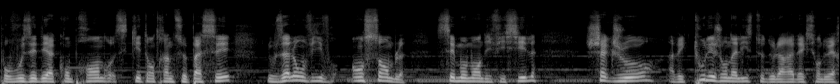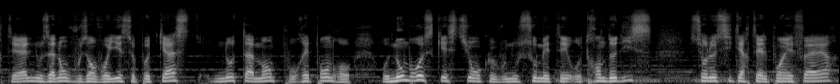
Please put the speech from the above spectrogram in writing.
pour vous aider à comprendre ce qui est en train de se passer. Nous allons vivre ensemble ces moments difficiles. Chaque jour, avec tous les journalistes de la rédaction de RTL, nous allons vous envoyer ce podcast, notamment pour répondre aux, nombreuses questions que vous nous soumettez au 3210 sur le site rtl.fr,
